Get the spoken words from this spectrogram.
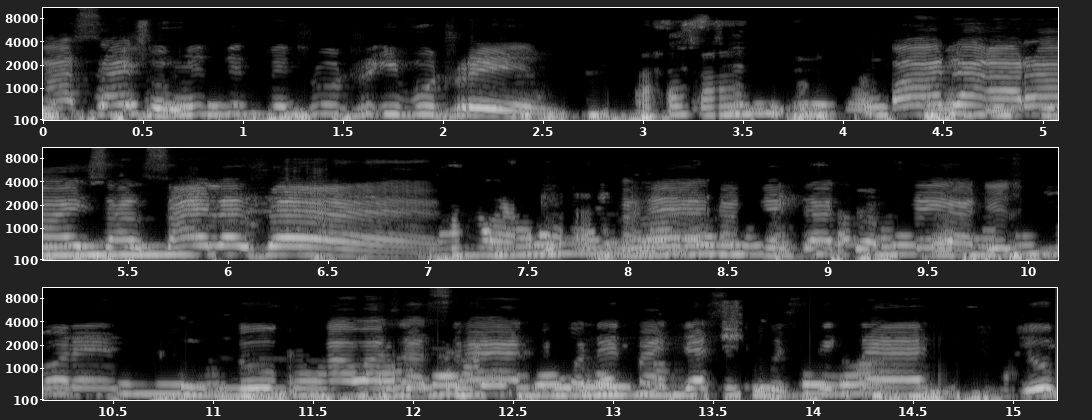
Assigned to visit me through evil dreams. Father, arise and silence them. Ahead and make that your prayer this morning. You powers assigned to connect my destiny with sickness. You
